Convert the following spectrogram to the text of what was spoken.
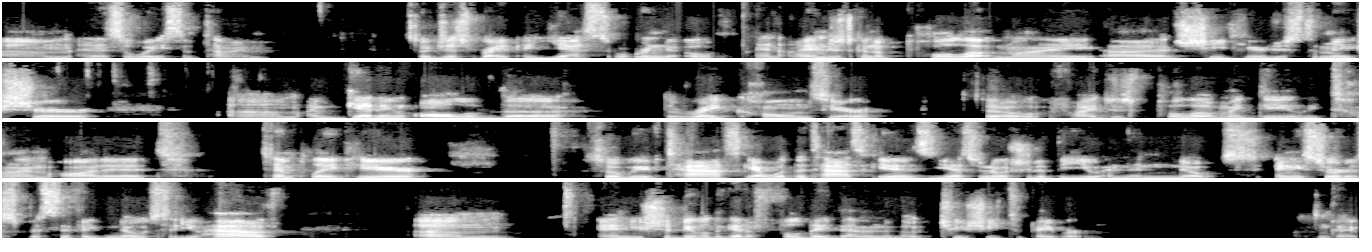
um, and it's a waste of time? So just write a yes or no. And I'm just going to pull up my uh, sheet here just to make sure um, I'm getting all of the, the right columns here. So if I just pull out my daily time audit template here. So we have task, yeah, what the task is, yes or no, should it be you, and then notes, any sort of specific notes that you have. Um, and you should be able to get a full day done in about two sheets of paper. Okay.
